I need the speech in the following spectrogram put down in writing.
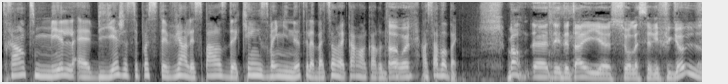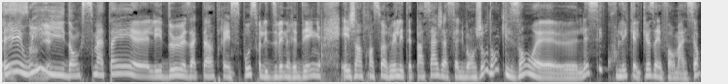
30 000 euh, billets. Je sais pas si tu as vu en l'espace de 15-20 minutes. Elle a battu un record encore une ah, fois. Ah, ouais. ça va bien. Bon, euh, des détails euh, sur la série Fugueuse. Eh oui, donc ce matin, les deux acteurs principaux, soit les Divine Reading et Jean-François Ruel, étaient de passage à Salut Bonjour. Donc, ils ont laissé couler quelques informations.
